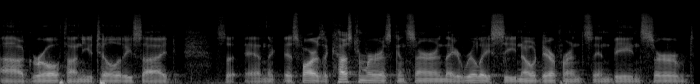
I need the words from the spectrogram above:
uh, growth on the utility side. So, and the, as far as the customer is concerned, they really see no difference in being served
